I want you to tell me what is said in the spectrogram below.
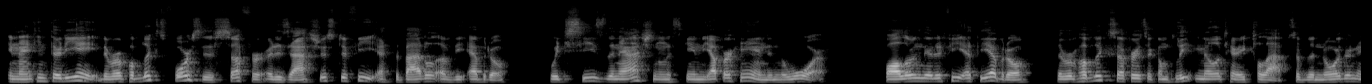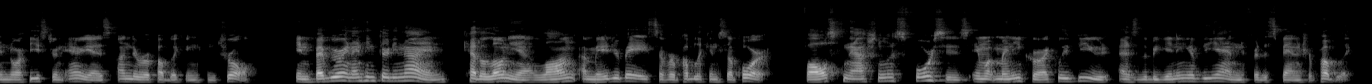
In 1938, the Republic's forces suffer a disastrous defeat at the Battle of the Ebro, which sees the Nationalists gain the upper hand in the war. Following their defeat at the Ebro, the Republic suffers a complete military collapse of the northern and northeastern areas under Republican control. In February 1939, Catalonia, long a major base of Republican support, falls to nationalist forces in what many correctly viewed as the beginning of the end for the Spanish Republic.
